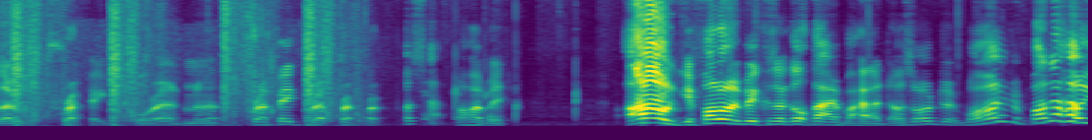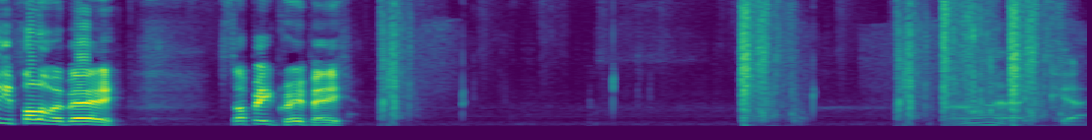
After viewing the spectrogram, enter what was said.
So we're just prepping for it. Prepping, prep, prep, prep. What's that behind me? Oh, you're following me because I got that in my hand. I was wondering, why, why the hell are you following me? Stop being creepy. Okay.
